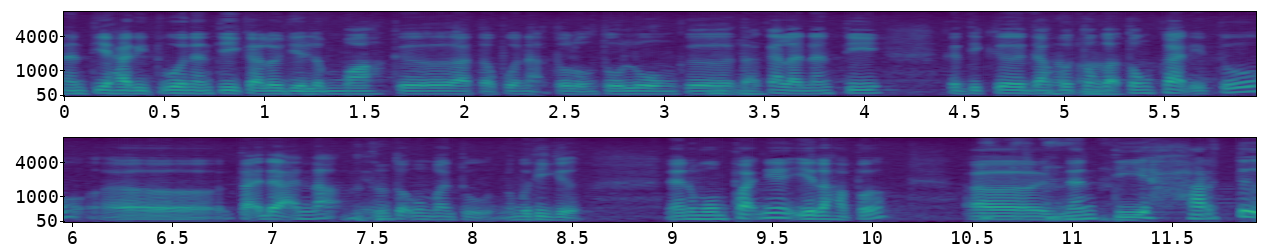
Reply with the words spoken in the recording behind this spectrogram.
nanti hari tua nanti kalau dia lemah ke ataupun nak tolong-tolong ke hmm. takkanlah nanti ketika dah uh-huh. bertongkat-tongkat itu uh, tak ada anak Betul. untuk membantu nombor tiga dan nombor empatnya ialah apa uh, nanti harta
